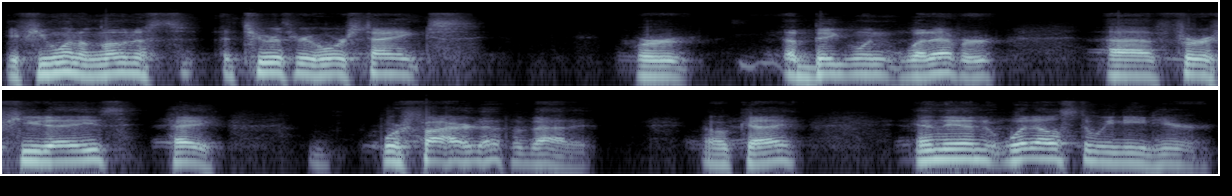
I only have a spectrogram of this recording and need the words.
if you want to loan us a two or three horse tanks or a big one, whatever, uh, for a few days, hey, we're fired up about it. Okay. And then what else do we need here?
